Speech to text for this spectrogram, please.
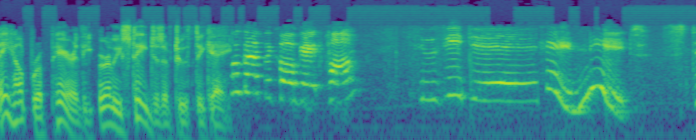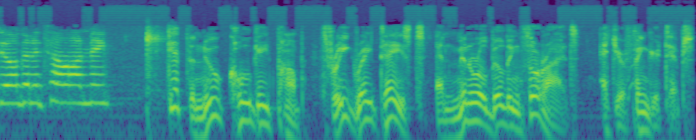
They help repair the early stages of tooth decay. Who got the Colgate pump? Susie did. Hey, neat. Still gonna tell on me? Get the new Colgate Pump. Three great tastes and mineral building fluorides at your fingertips.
